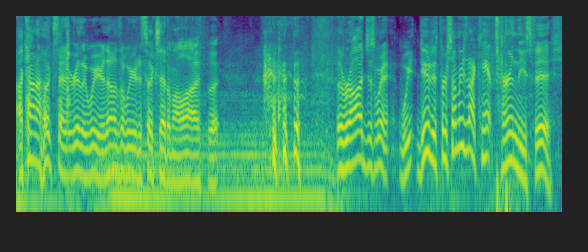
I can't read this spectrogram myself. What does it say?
I kind of hook set it really weird. That was the weirdest hook set of my life, but the rod just went, we, dude, for some reason I can't turn these fish.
